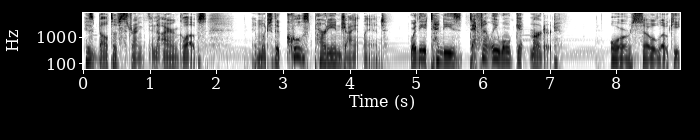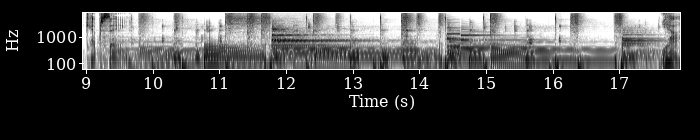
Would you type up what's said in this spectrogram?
his belt of strength, and iron gloves, and went to the coolest party in Giant Land, where the attendees definitely won't get murdered. Or so Loki kept saying. Yeah,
